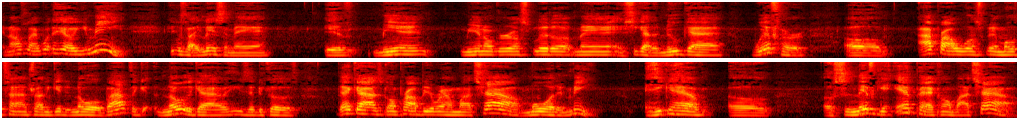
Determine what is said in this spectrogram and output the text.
And I was like, what the hell you mean? He was like, listen, man, if me and me and our girl split up, man, and she got a new guy with her, um, I probably won't spend more time trying to get to know about the know the guy. He said because that guy's gonna probably be around my child more than me, and he can have a, a significant impact on my child.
